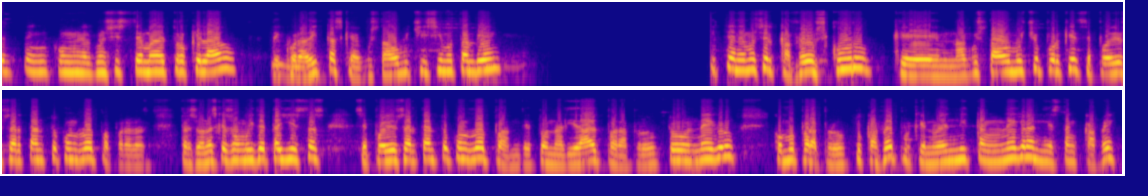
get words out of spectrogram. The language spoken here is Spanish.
con algún sistema de troquelado, decoraditas, que ha gustado muchísimo también. Y tenemos el café oscuro, que me ha gustado mucho porque se puede usar tanto con ropa, para las personas que son muy detallistas, se puede usar tanto con ropa de tonalidad para producto negro como para producto café, porque no es ni tan negra ni es tan café.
